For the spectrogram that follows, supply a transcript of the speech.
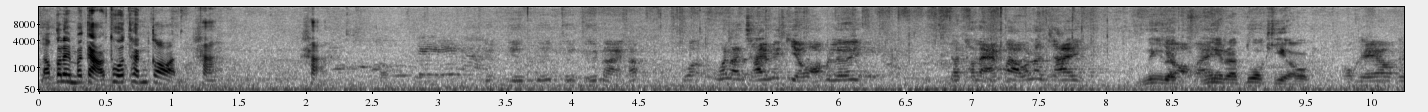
เราก็เลยมากล่าวโทษท่านก่อนค่ะค่ะยืนยืนยืนถือถือหน่อยครับว่าว่ารันชัยไม่เกี่ยวออกไปเลย จะแถลงมาว่ารันชัยนี่เกี่ละยวออกไหมนี่ละตัวเขียวโอเคโอเค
